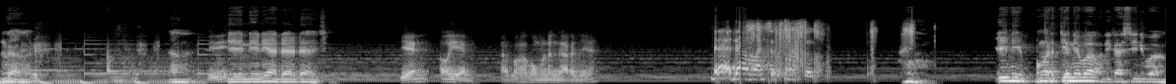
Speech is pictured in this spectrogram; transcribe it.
Enggak enggak. Nah, Jadi ini ini ada ada aja. Yen, oh Yen, apakah kau mendengarnya? Udah ada masuk masuk. Oh. Ini pengertiannya bang dikasih ini bang.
